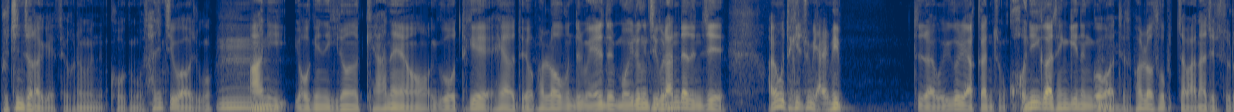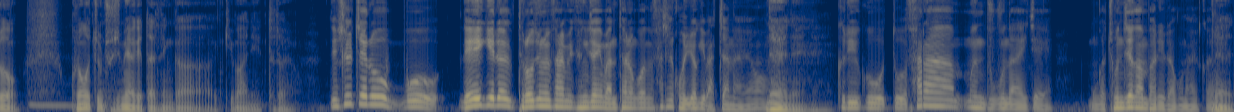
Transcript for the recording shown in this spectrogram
불친절하게 했어요. 그러면 거기 뭐 사진 찍어가지고 음. 아니 여기는 이렇게 하네요. 이거 어떻게 해야 돼요? 팔로워분들 예를 들어 뭐 이런 식으로 한다든지. 아 이거 되게 좀 얄밉더라고 이걸 약간 좀 권위가 생기는 것 네. 같아서 팔로워 숫자 많아질수록 그런 거좀 조심해야겠다는 생각이 많이 들어요 근데 실제로 뭐 내 얘기를 들어주는 사람이 굉장히 많다는 건 사실 권력이 맞잖아요. 네네네. 그리고 또 사람은 누구나 이제 뭔가 존재감 발휘라고나 할까요? 네네.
